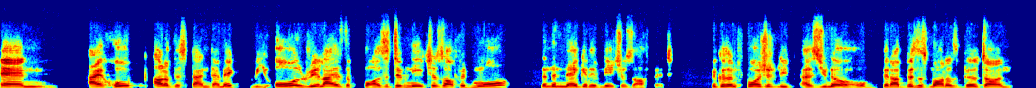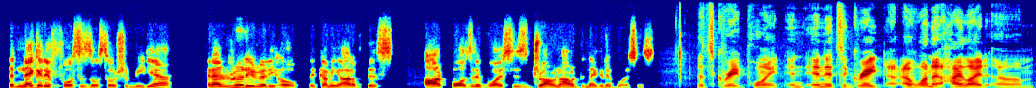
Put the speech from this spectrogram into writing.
And I hope out of this pandemic, we all realize the positive natures of it more than the negative natures of it. Because unfortunately, as you know, there are business models built on the negative forces of social media. And I really, really hope that coming out of this, our positive voices drown out the negative voices. That's a great point. And, and it's a great, I want to highlight um,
